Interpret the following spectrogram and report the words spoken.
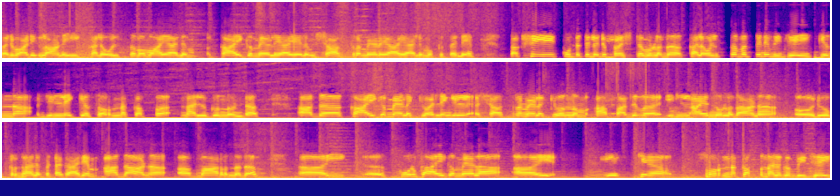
പരിപാടികളാണ് ഈ കലോത്സവമായാലും കായികമേളയായാലും ശാസ്ത്രമേളയായാലും ഒക്കെ തന്നെ. പക്ഷേ ഈ കൂട്ടത്തിലൊരു പ്രശ്നമുള്ളത് കലോത്സവത്തിന് വിജയിക്കുന്ന ജില്ലയ്ക്ക് സ്വർണക്കപ്പ് നൽകുന്നുണ്ട്. അത് കായികമേളയ്ക്കോ അല്ലെങ്കിൽ ശാസ്ത്രമേളയ്ക്കോ ഒന്നും ആ പതിവ് ഇല്ല എന്നുള്ളതാണ് ഒരു പ്രധാനപ്പെട്ട കാര്യം. അതാണ് മാറുന്നത്. ഈ സ്കൂൾ കായികമേള ആ, ക്ക് സ്വർണക്കപ്പ് നൽകും. വിജയി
